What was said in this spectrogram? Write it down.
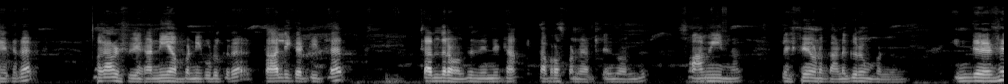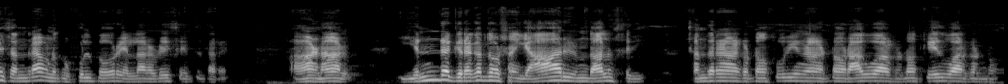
கேட்குறார் மகாலட்சுமியை கன்னியாக பண்ணி கொடுக்குறார். தாலி கட்டிட்டார். சந்திரன் வந்து நின்றுட்டான் தபஸ் பண்ண இடத்துலேருந்து வந்து. சுவாமின்னா லட்சுமி உனக்கு அனுகிரகம் பண்ணணும். இந்த லட்சுமி சந்திரா உனக்கு ஃபுல் பவர் எல்லாரோடையும் சேர்த்து தரேன். ஆனால் எந்த கிரக தோஷம் யார் இருந்தாலும் சரி சந்திரனாக இருக்கட்டும் சூரியனாக இருக்கட்டும் ராகுவாக இருக்கட்டும் கேதுவாக இருக்கட்டும்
